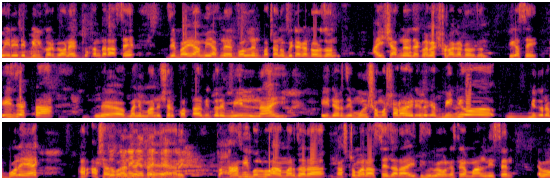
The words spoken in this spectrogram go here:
ওই রেটে বিল করবে। অনেক দোকানদার আছে যে ভাই আমি আপনি বললেন পঁচানব্বই টাকা ডর্জন আইসা আপনার দেখলাম একশো টাকা ডর্জন। ঠিক আছে? এই যে একটা মানে মানুষের কথার ভিতরে মিল নাই এইটার যে মূল সমস্যাটা এগুলোকে ভিডিও ভিতরে বলে এক আর আসার পরে দেখায় আরেক। তো আমি বলব আমার যারা কাস্টমার আছে যারা ইতিপূর্বে আমার কাছ থেকে মাল নিছেন এবং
